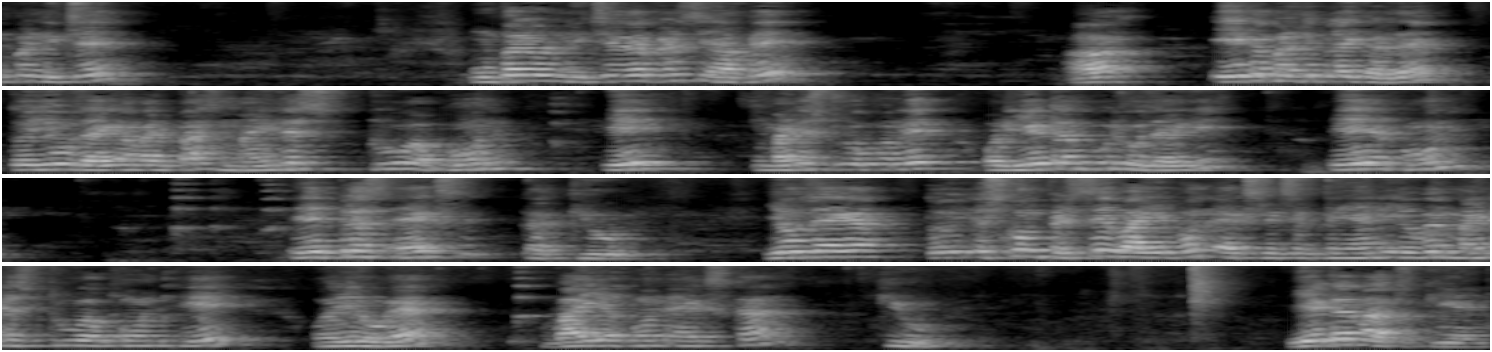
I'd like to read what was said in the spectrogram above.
ऊपर नीचे ऊपर और नीचे अगर फ्रेंड्स यहाँ पे आ, ए का मल्टीप्लाई कर दें तो ये हो जाएगा हमारे पास minus two upon a minus two upon a और ये टर्म पूरी हो जाएगी a upon a plus x का क्यूब ये हो जाएगा। तो इसको हम फिर से वाई अपॉन एक्स लिख सकते हैं। यानी ये हो गया माइनस टू अपॉन ए और ये हो गया वाई अपॉन एक्स का क्यूब ये टर्म आ चुकी है।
